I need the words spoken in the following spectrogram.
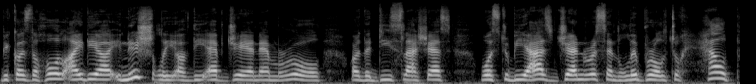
because the whole idea initially of the FJNM rule or the D slash S was to be as generous and liberal to help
